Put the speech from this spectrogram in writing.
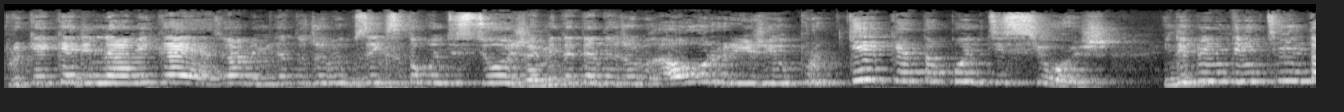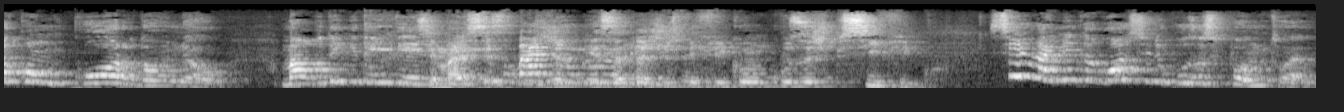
Porque que a dinâmica é essa? A minha está jogando o que está acontecendo hoje. A minha tenta jogar a origem o porquê que está acontecendo hoje. Independentemente de concordo ou não. Mas o que tem que entender? Sim, mas esse até justifica uma coisa específica. Sim, mas a mim gosta de coisas pontuais.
